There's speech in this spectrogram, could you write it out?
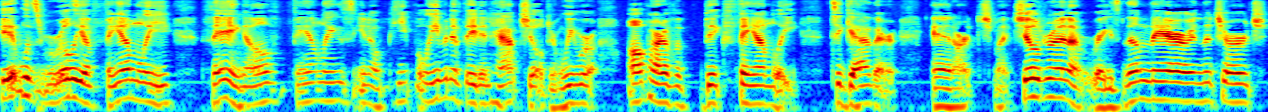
it was really a family thing. All families, you know, people, even if they didn't have children, we were all part of a big family together. And our my children, I raised them there in the church.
